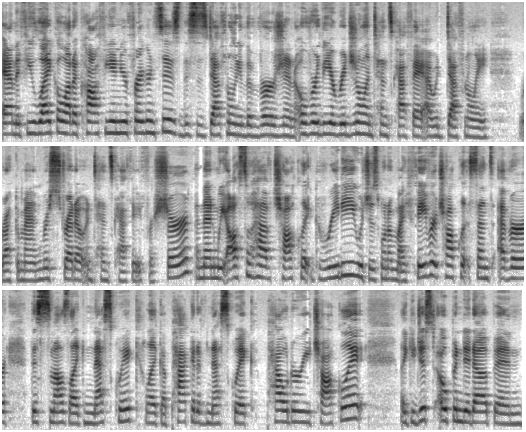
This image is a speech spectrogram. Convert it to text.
And if you like a lot of coffee in your fragrances, this is definitely the version over the original Intense Cafe. I would definitely recommend Ristretto Intense Cafe for sure. And then we also have Chocolate Greedy, which is one of my favorite chocolate scents ever. This smells like Nesquik, like a packet of Nesquik powdery chocolate. Like you just opened it up and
